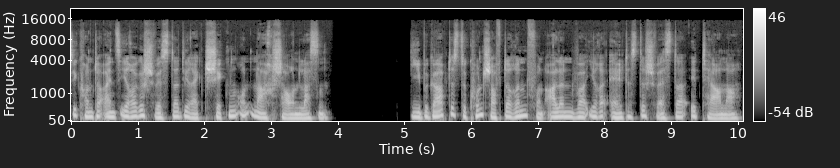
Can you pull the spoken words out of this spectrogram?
Sie konnte eins ihrer Geschwister direkt schicken und nachschauen lassen. Die begabteste Kundschafterin von allen war ihre älteste Schwester Eterna,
